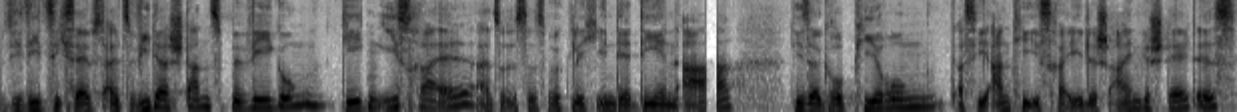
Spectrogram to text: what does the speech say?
sie sieht sich selbst als Widerstandsbewegung gegen Israel. Also ist es wirklich in der DNA dieser Gruppierung, dass sie anti-israelisch eingestellt ist.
